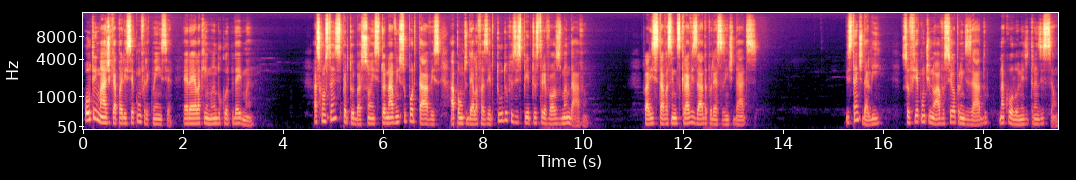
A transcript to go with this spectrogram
Outra imagem que aparecia com frequência era ela queimando o corpo da irmã. As constantes perturbações se tornavam insuportáveis a ponto dela fazer tudo o que os espíritos trevosos mandavam. Clarice estava sendo escravizada por essas entidades. Distante dali, Sofia continuava o seu aprendizado na colônia de transição.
